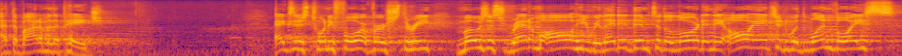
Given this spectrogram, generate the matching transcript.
at the bottom of the page? Exodus 24, verse 3 Moses read them all. He related them to the Lord, and they all answered with one voice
